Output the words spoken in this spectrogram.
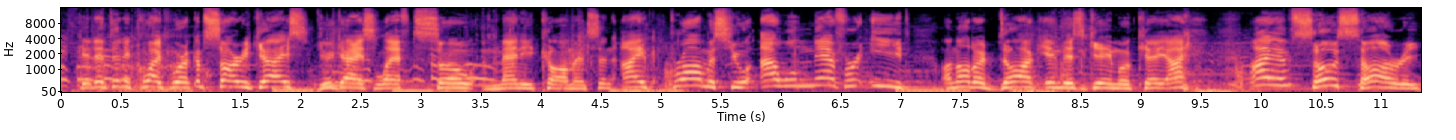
Okay, that didn't quite work. I'm sorry, guys. You guys left so many comments, and I promise you, I will never eat another dog in this game, okay? I, I am so sorry.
